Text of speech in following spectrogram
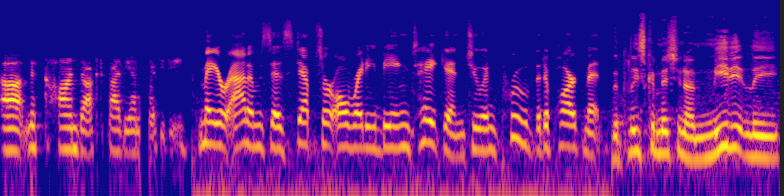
uh, misconduct by the NYPD. Mayor Adams says steps are already being taken to improve the department. The police commissioner immediately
